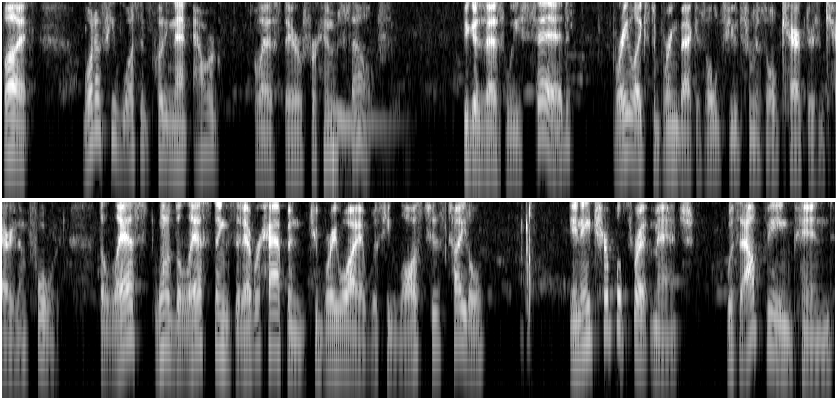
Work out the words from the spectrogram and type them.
But what if he wasn't putting that hourglass there for himself? Because as we said, Bray likes to bring back his old feuds from his old characters and carry them forward. The last one of the last things that ever happened to Bray Wyatt was he lost his title in a triple threat match without being pinned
